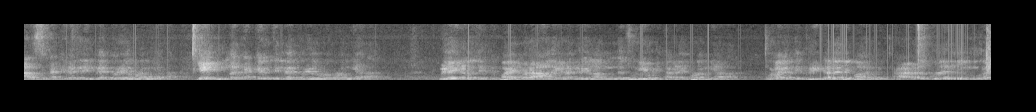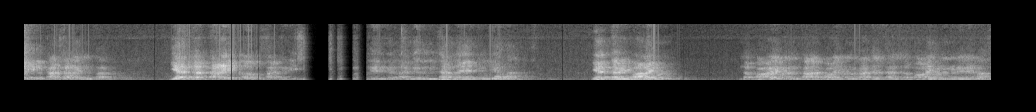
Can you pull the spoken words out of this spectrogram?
அரசு கட்டிடங்களில் மேற்கூரையில் போட முடியாதா ஏன் இந்த கட்டிடத்தில் மேற்கூரையில் கூட முடியாதா? விளைநிலத்திற்கு பயப்படாத இடங்களில் நாம் இந்த சூரிய ஒளி தகலை போட முடியாதா? உலகத்தில் பிரிக்கலை பாருங்கள் கடல் குழந்தை நூறு அடியில் காற்றாக இருக்கிறார்கள் எந்த தடையில் அவர் காற்று அங்கிருந்து தயாரிக்க முடியாதா? எத்தனை பாலைவனம். இந்த பாலைவனம் தார் பாலைவனம் ராஜஸ்தான் இந்த பாலைவனங்கள் எல்லாம்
